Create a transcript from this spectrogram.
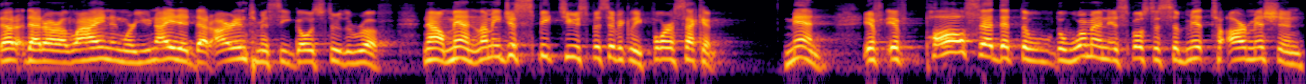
that, that are aligned and we're united, that our intimacy goes through the roof. Now, men, let me just speak to you specifically for a second. Men, if, if Paul said that the, the woman is supposed to submit to our mission,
